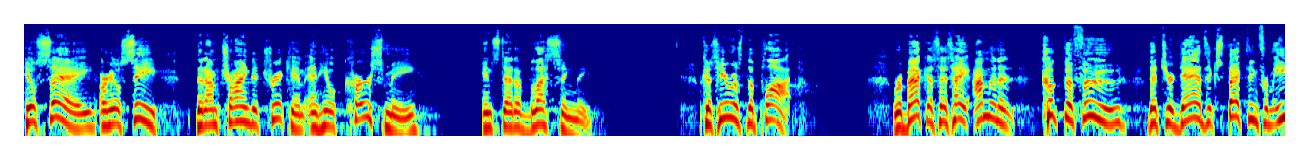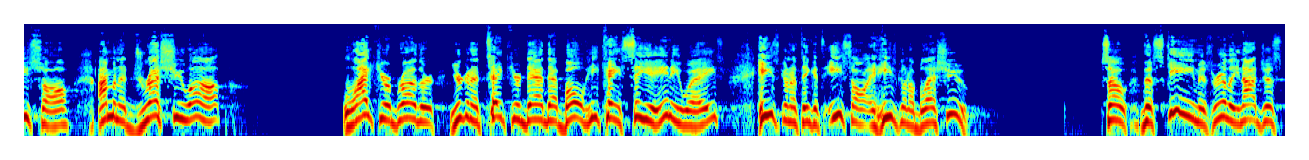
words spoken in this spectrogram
He'll say, or he'll see that I'm trying to trick him, and he'll curse me instead of blessing me. Because here was the plot. Rebecca says, Hey, I'm going to cook the food that your dad's expecting from Esau. I'm going to dress you up like your brother. You're going to take your dad that bowl. He can't see you anyways. He's going to think it's Esau and he's going to bless you. So the scheme is really not just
